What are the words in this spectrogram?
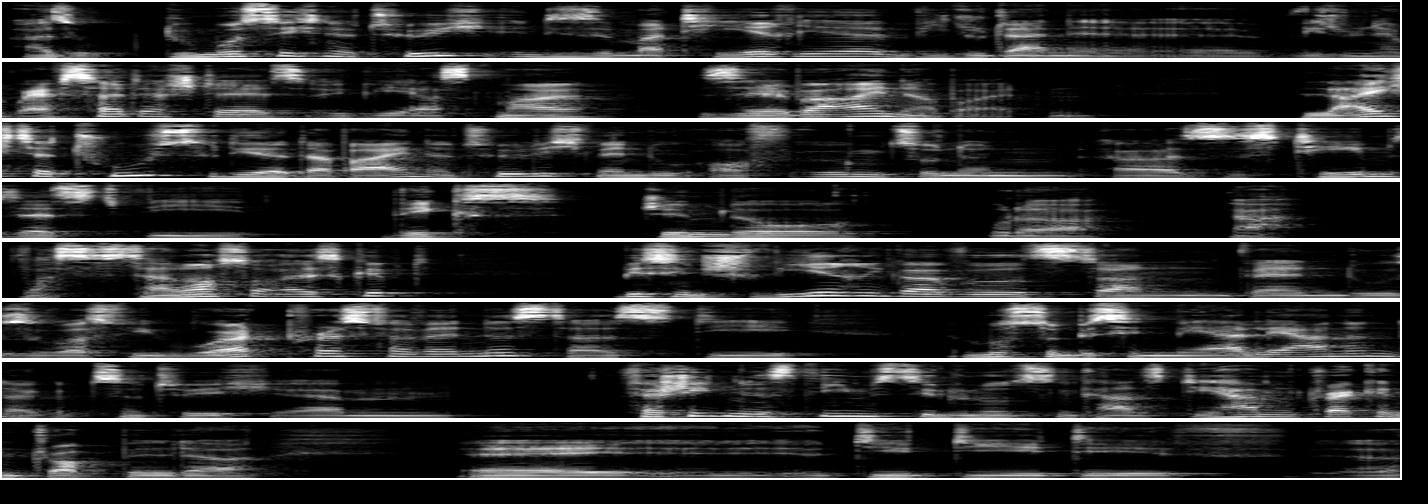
Also du musst dich natürlich in diese Materie, wie du deine, äh, wie du eine Website erstellst, irgendwie erstmal selber einarbeiten. Leichter tust du dir dabei natürlich, wenn du auf irgendein so äh, System setzt wie Wix, Jimdo oder ja, was es da noch so alles gibt. Bisschen schwieriger wird's dann, wenn du sowas wie WordPress verwendest. Da die, musst du ein bisschen mehr lernen. Da gibt's natürlich ähm, verschiedene Themes, die du nutzen kannst. Die haben Drag-and-Drop-Bilder. Äh, die, die, die, äh,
